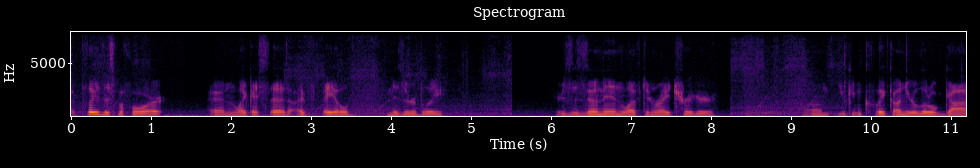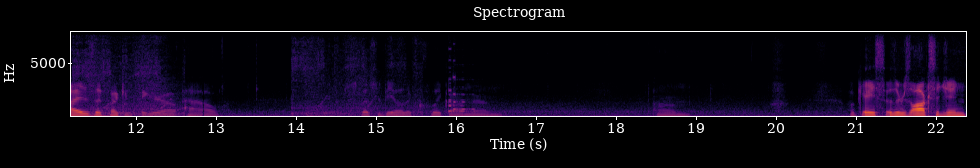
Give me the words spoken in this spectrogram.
I played this before, and like I said, I've failed miserably. Here's a zoom in, left and right trigger. Um, you can click on your little guys if I can figure out how. I'm supposed to be able to click on them. Um, okay, so there's oxygen.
